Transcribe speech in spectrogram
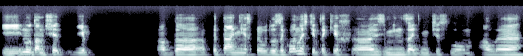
і ну там ще є правда, питання з приводу законності таких а, змін заднім числом, але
